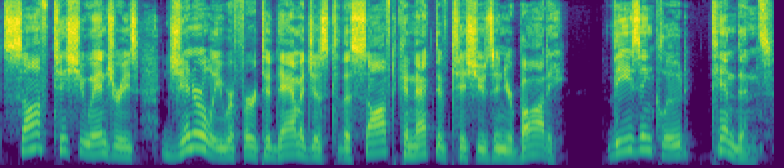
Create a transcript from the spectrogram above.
Soft tissue injuries generally refer to damages to the soft connective tissues in your body. These include tendons,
